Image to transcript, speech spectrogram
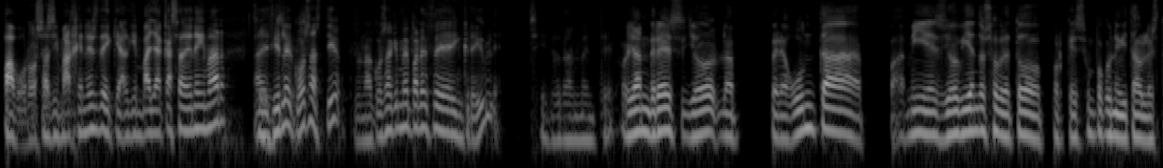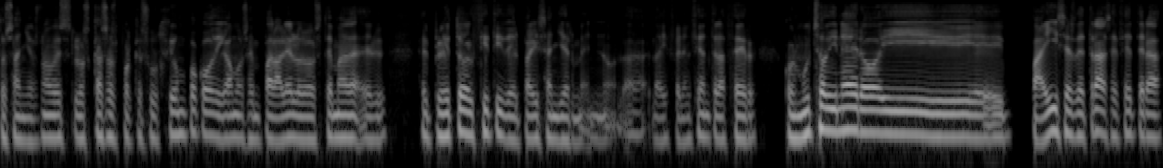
pavorosas imágenes de que alguien vaya a casa de Neymar a decirle cosas, tío. Que es una cosa que me parece increíble. Sí, totalmente. Oye, Andrés, yo la pregunta a mí es yo viendo sobre todo, porque es un poco inevitable estos años, ¿no? Ves los casos porque surgió un poco, digamos, en paralelo los temas, el, proyecto del City del Paris Saint Germain, ¿no? La, diferencia entre hacer con mucho dinero y países detrás, etcétera,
